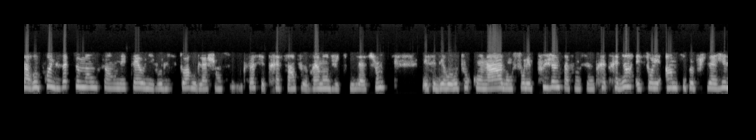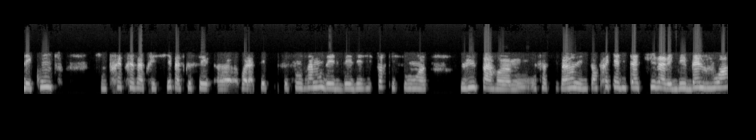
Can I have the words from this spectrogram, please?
ça reprend exactement où ça en était au niveau de l'histoire ou de la chanson. Donc ça, c'est très simple, vraiment d'utilisation. Et c'est des retours qu'on a. Donc sur les plus jeunes, ça fonctionne très très bien. Et sur les un petit peu plus âgés, les contes sont très très appréciés parce que c'est euh, voilà, ce sont vraiment des, des, des histoires qui sont lues par, euh, ça, c'est vraiment des histoires très qualitatives avec des belles voix.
